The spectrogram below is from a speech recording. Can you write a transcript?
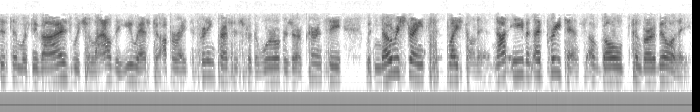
system was devised which allowed the U.S. to operate the printing presses for the world reserve currency with no restraints placed on it, not even a pretense of gold convertibility.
